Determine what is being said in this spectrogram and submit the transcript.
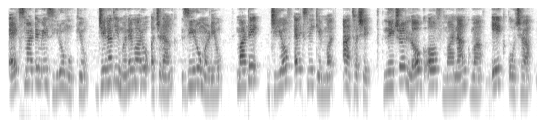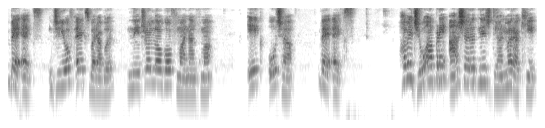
એક્સ માટે મેં ઝીરો મૂક્યું, જેનાથી મને મારો અચળાંક ઝીરો મળ્યો. માટે જી ઓફ એક્સની કિંમત આ થશે. નેચરલ લોગ ઓફ માનાંકમાં એક ઓછા બે એક્સ જી ઓફ એક્સ બરાબર નેચરલ લોગ ઓફ માનાંકમાં એક ઓછા બે એક્સ. હવે જો આપણે આ શરતને જ ધ્યાનમાં રાખીએ,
